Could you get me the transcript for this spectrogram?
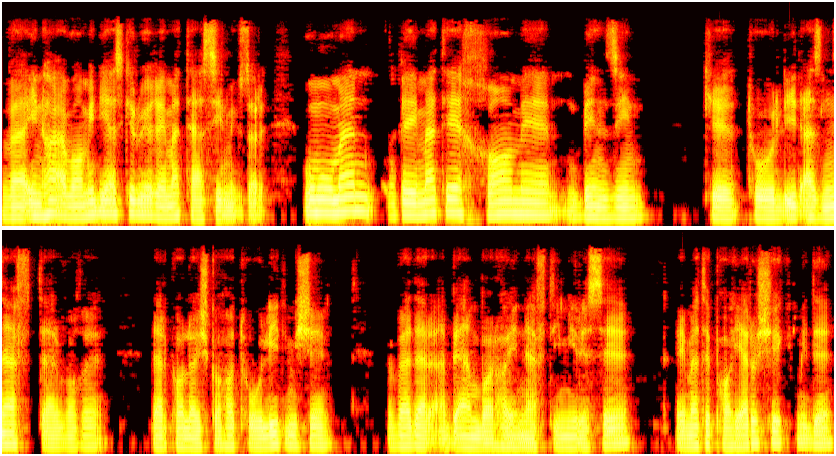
و اینها عواملی است که روی قیمت تاثیر می‌گذاره. عموما قیمت خام بنزین که تولید از نفت در واقع در پالایشگاه ها تولید میشه و در به انبارهای نفتی می‌رسه قیمت پایه رو شکل میده.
